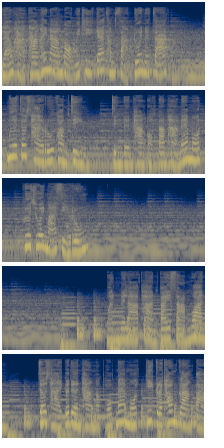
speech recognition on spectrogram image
แล้วหาทางให้นางบอกวิธีแก้คำสาปด้วยนะจ๊ะ เมื่อเจ้าชายรู้ความจริง จึงเดินทางออกตามหาแม่มด เพื่อช่วยม้าสีรุง้ง วันเวลาผ่านไปสามวัน เจ้าชายก็เดินทางมาพบแม่มดที่กระท่อมกลางป่า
